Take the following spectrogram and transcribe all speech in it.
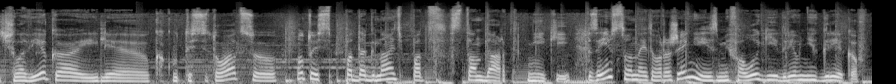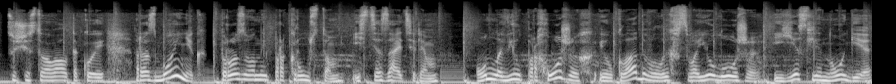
человека или какую-то ситуацию, ну, то есть подогнать под стандарт некий. Заимствовано это выражение из мифологии древних греков. Существовал такой разбойник, прозванный Прокрустом, истязателем. Он ловил прохожих и укладывал их в свое ложе. И если ноги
